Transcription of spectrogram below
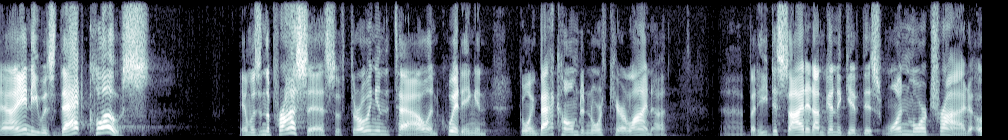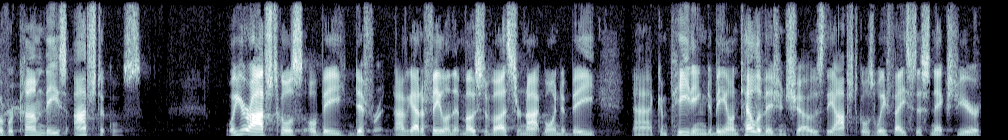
Now, Andy was that close and was in the process of throwing in the towel and quitting and going back home to North Carolina. Uh, but he decided, I'm going to give this one more try to overcome these obstacles. Well, your obstacles will be different. I've got a feeling that most of us are not going to be uh, competing to be on television shows, the obstacles we face this next year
